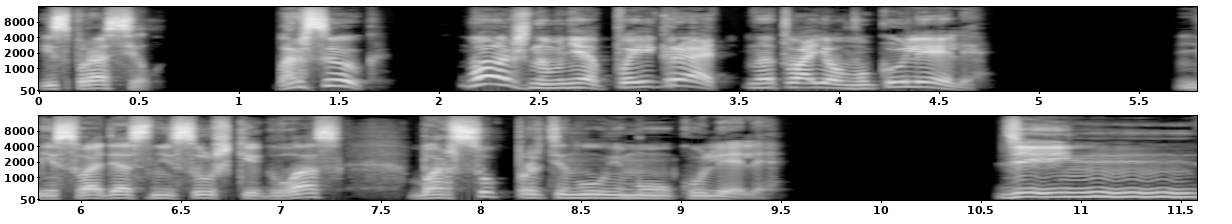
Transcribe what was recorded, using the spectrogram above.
И спросил. «Барсук, можно мне поиграть на твоем укулеле?» Не сводя с несушки глаз, барсук протянул ему укулеле. «Динь-динь-дилинь!»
